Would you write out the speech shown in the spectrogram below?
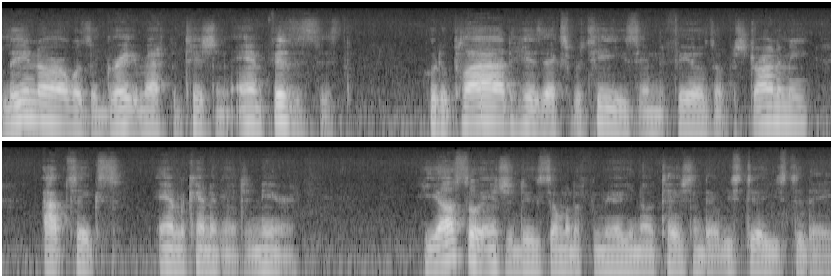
Leonhard was a great mathematician and physicist who applied his expertise in the fields of astronomy, optics, and mechanical engineering. He also introduced some of the familiar notation that we still use today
